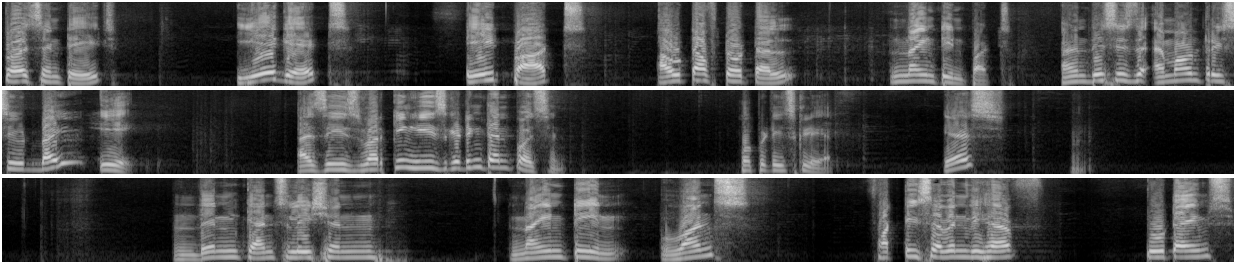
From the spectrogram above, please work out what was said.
percentage, A gets 8 parts out of total 19 parts. And this is the amount received by A. As he is working, he is getting 10%. Hope it is clear. Yes? Hmm. And then cancellation 19 once 47 we have 2 times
